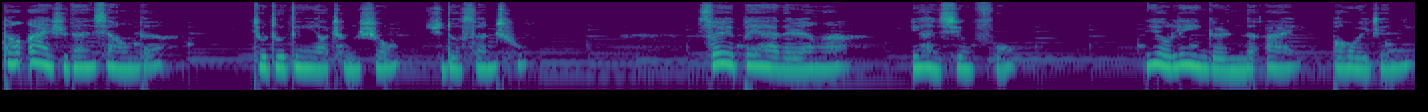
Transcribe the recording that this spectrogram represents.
当爱是单向的，就注定要承受许多酸楚。所以被爱的人啊，也很幸福，你有另一个人的爱包围着你，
